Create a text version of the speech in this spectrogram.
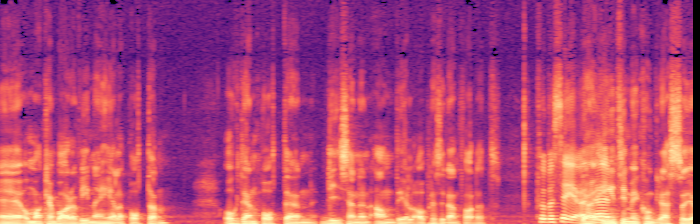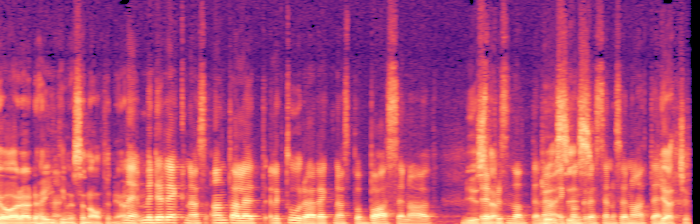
Eh, och man kan bara vinna hela potten. Och den potten blir sedan en andel av presidentvalet. Får jag säga, Det har här- ingenting med kongress att göra, det har ingenting med senaten att göra. Nej, men det räknas, antalet elektorer räknas på basen av Just representanterna Precis. i kongressen och senaten. Gotcha.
